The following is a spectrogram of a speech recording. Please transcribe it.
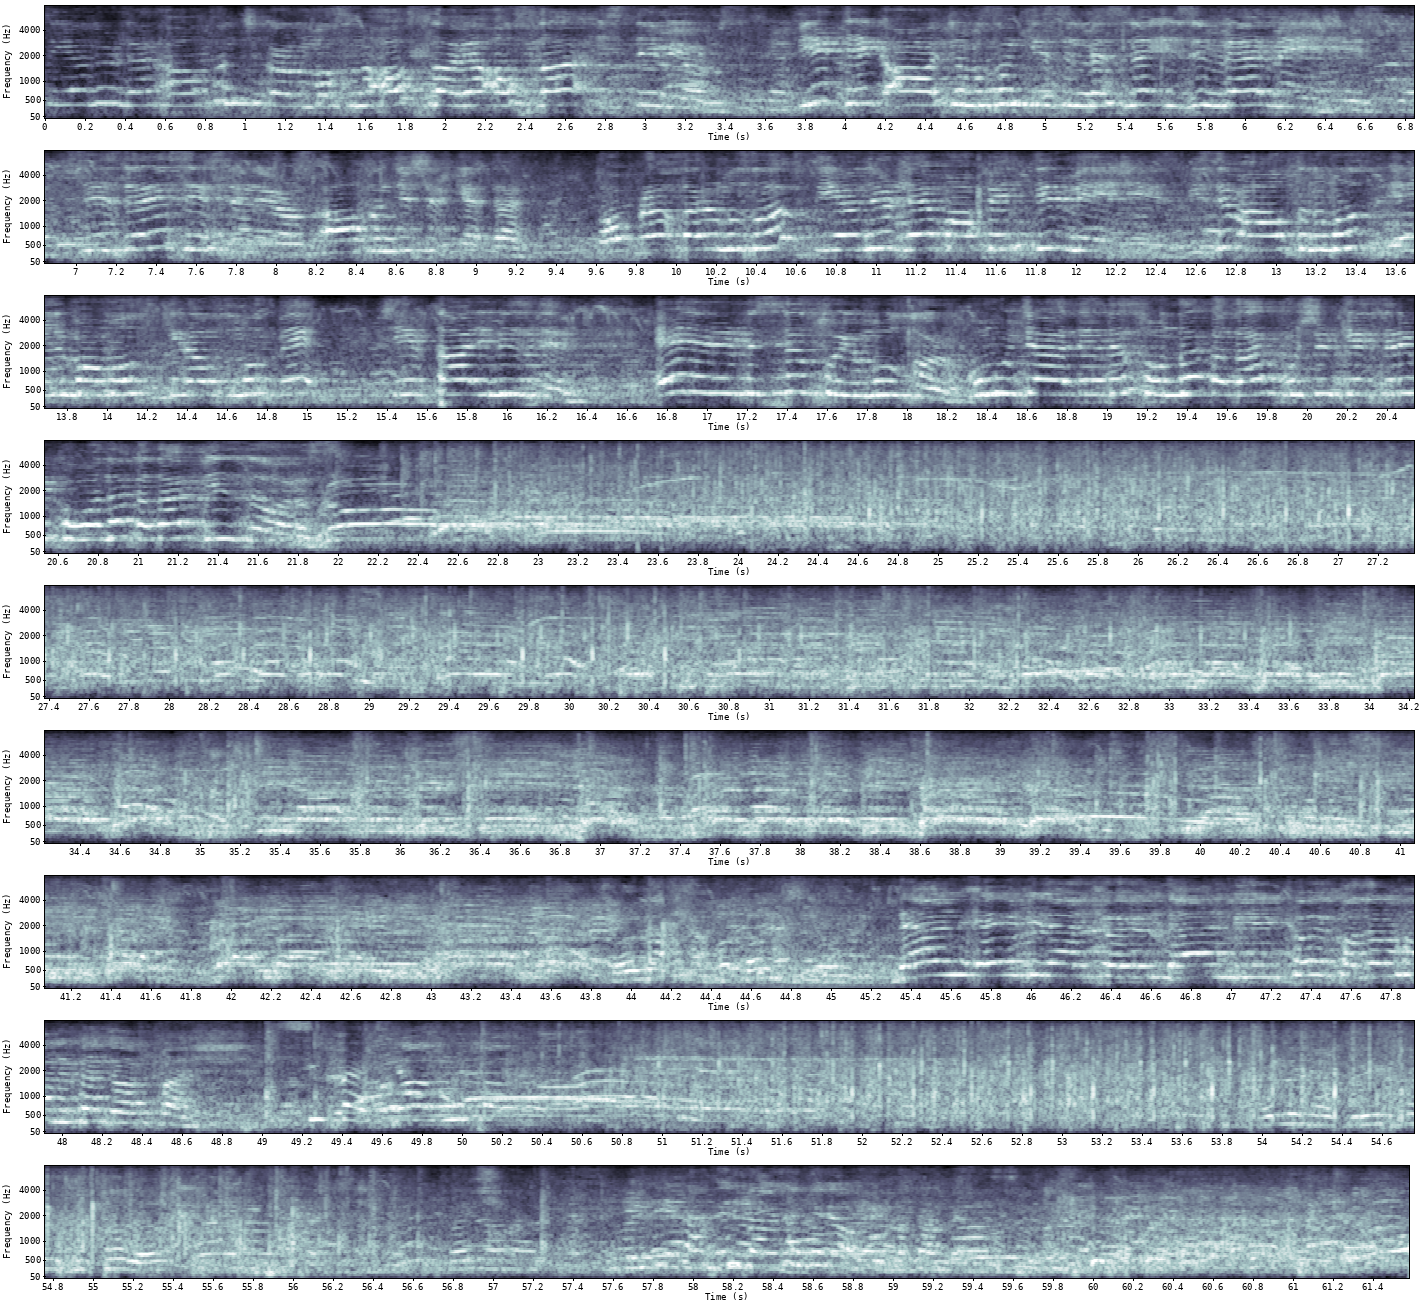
siyanürle altın çıkarılmasını asla ve asla istemiyoruz. Bir tek ağacımızın kesilmesine izin vermeyeceğiz. Sizlere sesleniyoruz 6. şirketler. Topraklarımızı siyanürle mahvet Thank you.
